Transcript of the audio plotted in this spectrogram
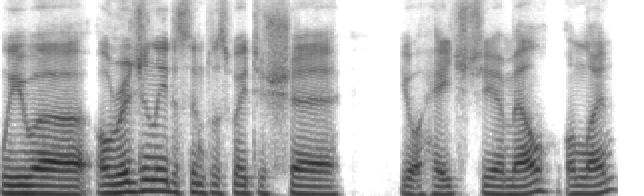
We were originally the simplest way to share your HTML online,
